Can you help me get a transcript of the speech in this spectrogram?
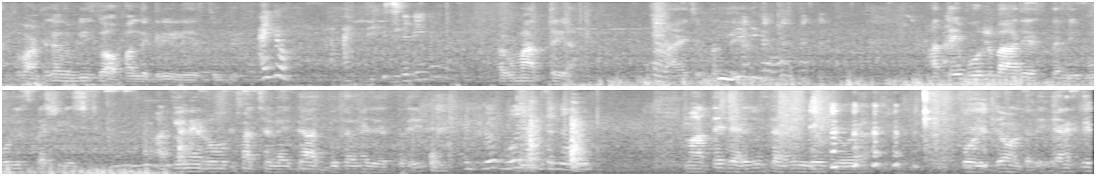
అంత వంటగది ఉండి సోఫాల దగ్గర అయ్యో. ఒక మా అత్తయ్య. చెప్పత్తయ్య అత్తయ్య. బూర్లు బాగా చేస్తుంది బూర్లు స్పెషలిస్ట్ అట్లనే రోటి పచ్చళ్ళు అయితే అద్భుతంగా చేస్తుంది. ఇప్పుడు మా అత్తయ్య జడ చూస్తాను ఈరోజు కూడా. పొడిగా ఉంటుంది. వెనక్కి.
